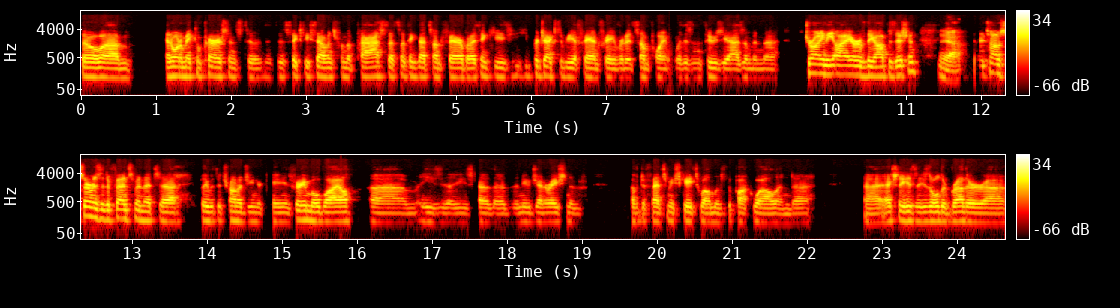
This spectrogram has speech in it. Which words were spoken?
So um, I don't want to make comparisons to the 67s from the past. That's I think that's unfair, but I think he he projects to be a fan favorite at some point with his enthusiasm and uh, drawing the ire of the opposition. Yeah. And Tom Sermon's a defenseman that's uh, played with the Toronto Junior Canadiens, very mobile. Um, he's uh, he's kind of the, the new generation of of defenseman. He skates well, moves the puck well, and uh, uh, actually his his older brother uh,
